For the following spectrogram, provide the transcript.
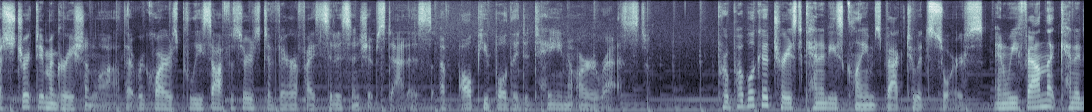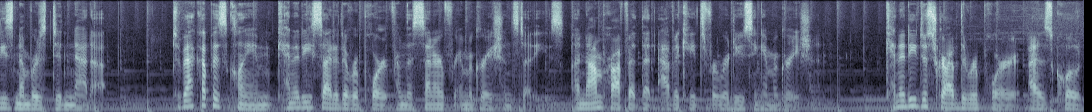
a strict immigration law that requires police officers to verify citizenship status of all people they detain or arrest. ProPublica traced Kennedy's claims back to its source, and we found that Kennedy's numbers didn't add up. To back up his claim, Kennedy cited a report from the Center for Immigration Studies, a nonprofit that advocates for reducing immigration. Kennedy described the report as, quote,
